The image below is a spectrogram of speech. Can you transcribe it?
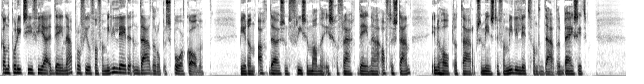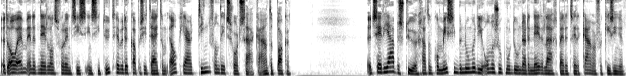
kan de politie via het DNA-profiel van familieleden een dader op het spoor komen. Meer dan 8000 Friese mannen is gevraagd DNA af te staan... in de hoop dat daar op zijn minst een familielid van de dader bij zit. Het OM en het Nederlands Forensisch Instituut hebben de capaciteit... om elk jaar tien van dit soort zaken aan te pakken. Het CDA-bestuur gaat een commissie benoemen die onderzoek moet doen naar de nederlaag bij de Tweede Kamerverkiezingen.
